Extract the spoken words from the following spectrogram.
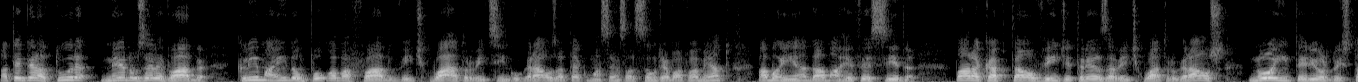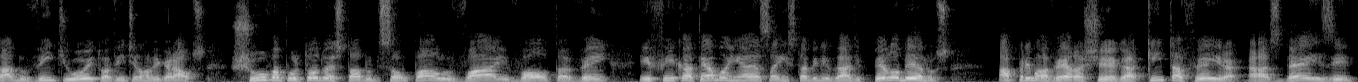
A temperatura menos elevada. Clima ainda um pouco abafado, 24, 25 graus, até com uma sensação de abafamento. Amanhã dá uma arrefecida. Para a capital, 23 a 24 graus. No interior do estado, 28 a 29 graus. Chuva por todo o estado de São Paulo, vai, volta, vem e fica até amanhã essa instabilidade, pelo menos. A primavera chega quinta-feira, às 10 e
